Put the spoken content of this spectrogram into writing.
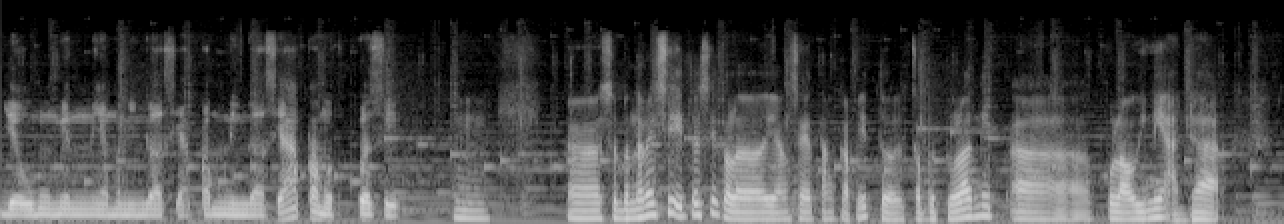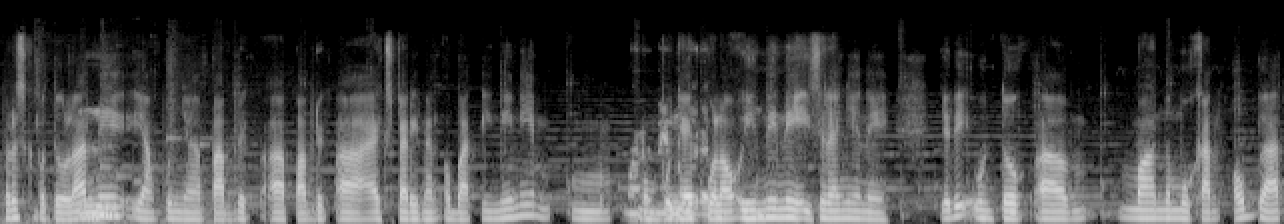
dia umumin yang meninggal siapa meninggal siapa menurut gue sih Hmm. Eh, sebenarnya sih itu sih kalau yang saya tangkap itu kebetulan nih eh, pulau ini ada. Terus kebetulan Hmm. nih yang punya pabrik eh, pabrik eh, eksperimen obat ini nih mempunyai pulau ini nih istilahnya nih. Jadi untuk em, menemukan obat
